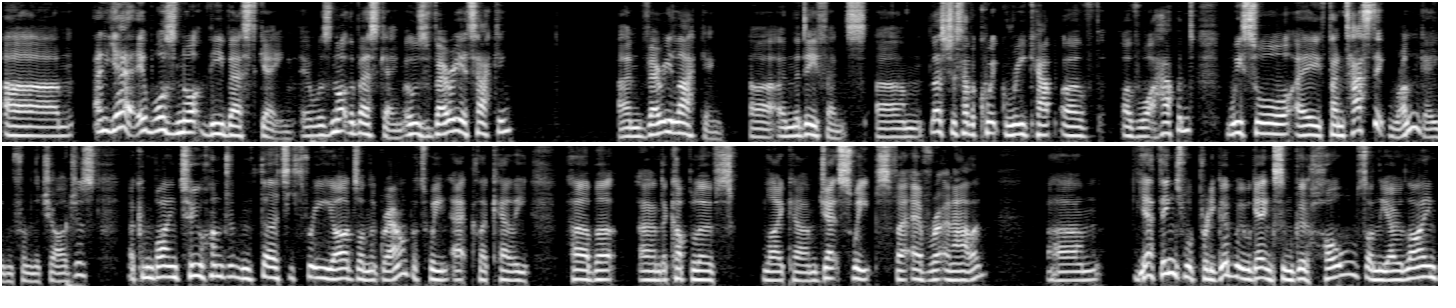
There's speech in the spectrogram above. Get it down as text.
Um, and yeah, it was not the best game. It was not the best game. It was very attacking and very lacking uh, in the defense. Um, let's just have a quick recap of of what happened. We saw a fantastic run game from the Chargers, a combined 233 yards on the ground between Ekeler, Kelley, Herbert, and a couple of like um, jet sweeps for Everett and Allen. Um, yeah, things were pretty good. We were getting some good holes on the O line.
